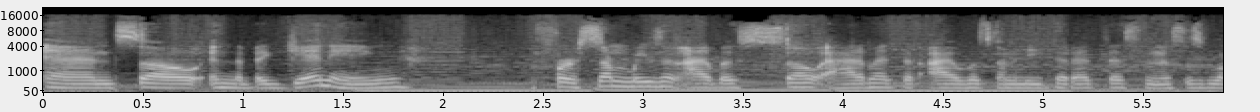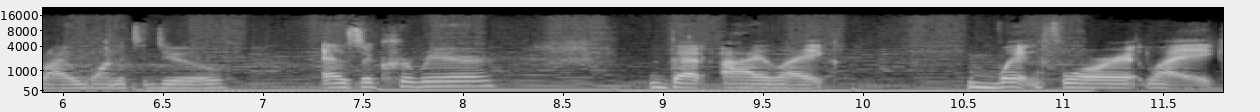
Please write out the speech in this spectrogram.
And so in the beginning, for some reason, I was so adamant that I was going to be good at this and this is what I wanted to do as a career that I like went for it like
